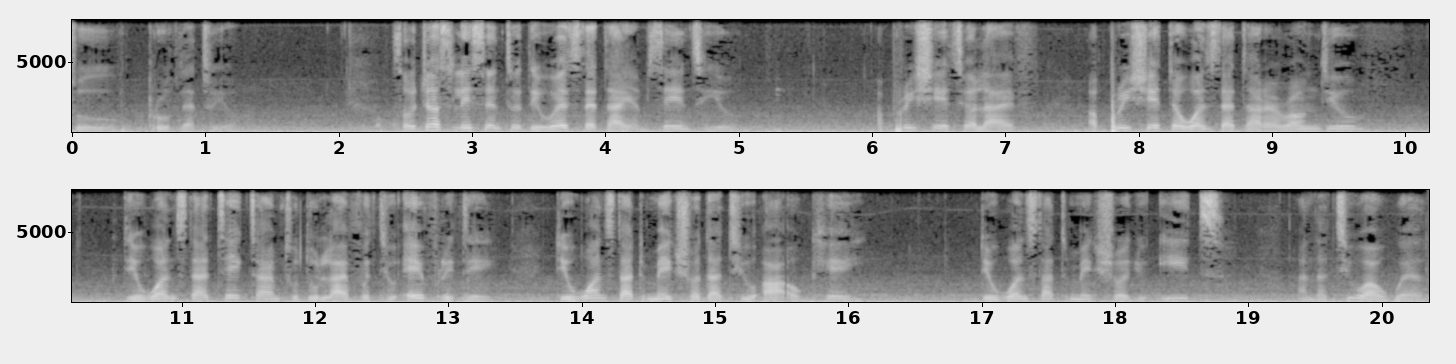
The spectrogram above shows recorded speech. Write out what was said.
to prove that to you. So just listen to the words that I am saying to you. Appreciate your life. Appreciate the ones that are around you. The ones that take time to do life with you every day. The ones that make sure that you are okay. The ones that make sure you eat and that you are well.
